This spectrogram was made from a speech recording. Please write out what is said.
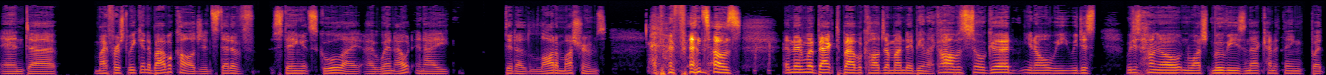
And uh, my first weekend at Bible college, instead of staying at school, I, I went out and I did a lot of mushrooms at my friend's house and then went back to Bible college on Monday being like, Oh, it was so good. You know, we, we just we just hung out and watched movies and that kind of thing. But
